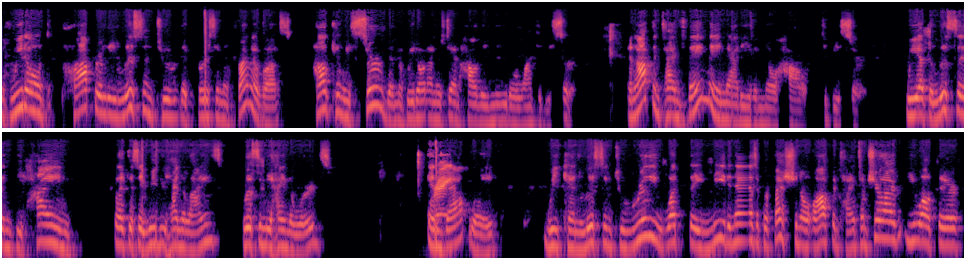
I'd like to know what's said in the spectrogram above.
If we don't properly listen to the person in front of us, how can we serve them if we don't understand how they need or want to be served? And oftentimes they may not even know how to be served. We have to listen behind, like to say, read behind the lines, listen behind the words. And Right. that way we can listen to really what they need. And as a professional, oftentimes, I'm sure a you out there,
